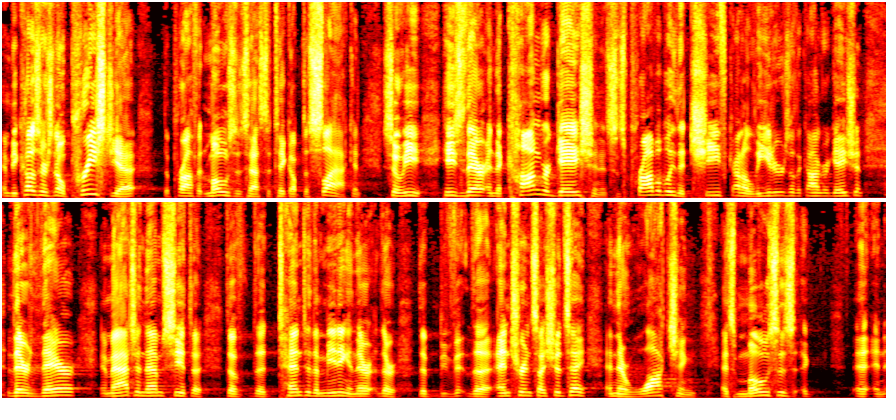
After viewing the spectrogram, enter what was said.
and because there's no priest yet, the prophet Moses has to take up the slack. And so he, he's there, and the congregation, it's probably the chief kind of leaders of the congregation, they're there. Imagine them, see at the, the, the tent of the meeting, and they're, they're the, the entrance, I should say, and they're watching as Moses uh, and,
